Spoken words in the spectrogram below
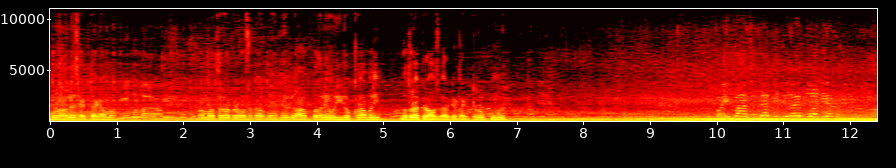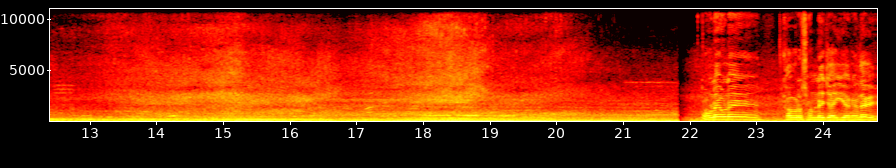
ਹੁਣ ਹਲੇ ਸੈੱਟ ਹੈ ਕੰਮ। ਆਪਾਂ ਮਥੁਰਾ ਕ੍ਰਾਸ ਕਰਦੇ ਹਾਂ ਫਿਰ ਗਾਹਾਂ ਪਤਾ ਨਹੀਂ ਹੋਰੀ ਰੋਕਣਾ ਪਣੀ ਮਥੁਰਾ ਕ੍ਰਾਸ ਕਰਕੇ ਟਰੈਕਟਰ ਰੋਕੂਗੇ। ਬਾਈਪਾਸ ਦਾ ਦਾ ਹੁਣੇ ਹੁਣੇ ਖਬਰ ਸੁਣਨੇ ਚਾਹੀ ਆ ਕਹਿੰਦੇ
